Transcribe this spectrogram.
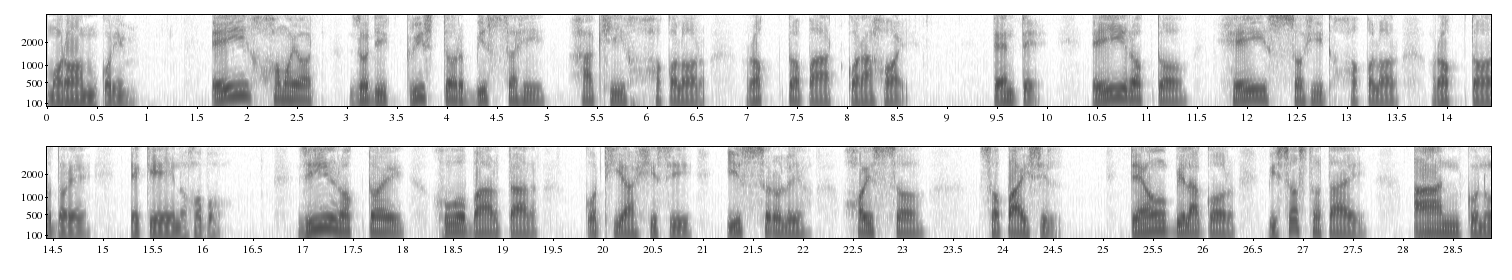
মৰম কৰিম। এই সময়ত যদি খ্ৰীষ্টৰ বিশ্বাসী সাক্ষীসকলৰ ৰক্তপাত কৰা হয় তেন্তে এই ৰক্ত সেই শ্বহীদসকলৰ ৰক্তৰ দৰে একে নহ'ব। যি ৰক্তই সুবাৰ্তাৰ কঠীয়া সিঁচি ঈশ্বৰলৈ শস্য চপাইছিল তেওঁবিলাকৰ বিশ্বস্ততাই আন কোনো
